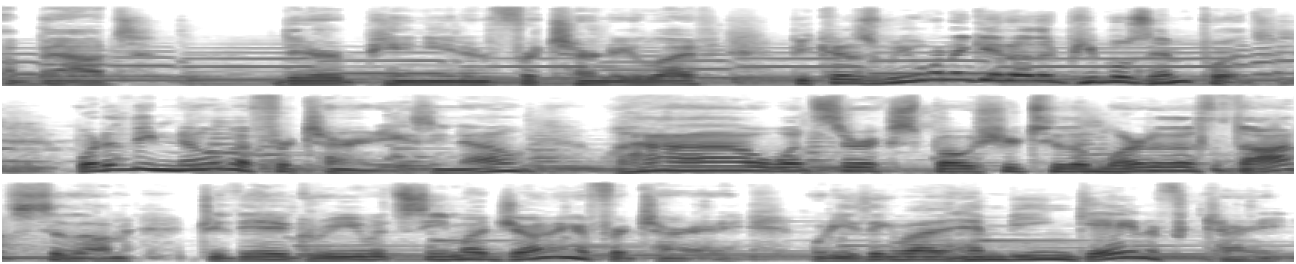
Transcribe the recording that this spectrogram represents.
about their opinion in fraternity life because we want to get other people's input. What do they know about fraternities? You know, wow, what's their exposure to them? What are their thoughts to them? Do they agree with CMO joining a fraternity? What do you think about him being gay in a fraternity?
